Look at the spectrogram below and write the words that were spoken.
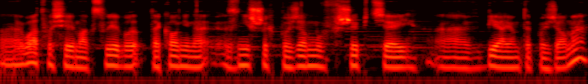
E, łatwo się je maksuje, bo te konie z niższych poziomów szybciej e, wbijają te poziomy.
